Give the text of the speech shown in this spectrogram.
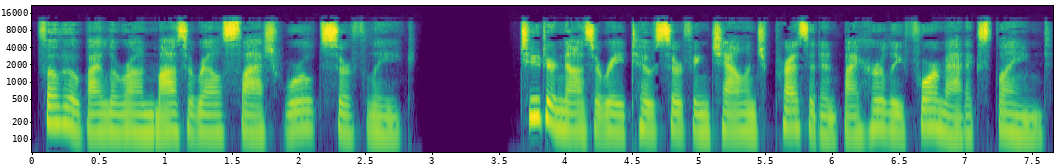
Photo by Laurent Masurel slash World Surf League. Tudor Nazaré Tow Surfing Challenge President by Hurley Format explained.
